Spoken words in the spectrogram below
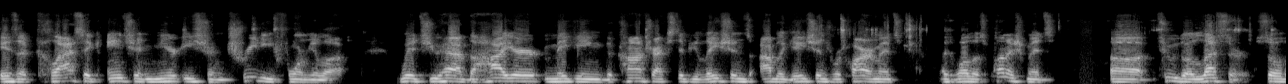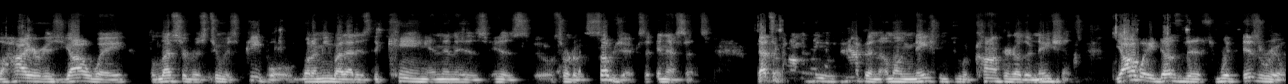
is a classic ancient Near Eastern treaty formula which you have the higher making the contract stipulations, obligations, requirements, as well as punishments uh, to the lesser. So the higher is Yahweh, the lesser is to his people. What I mean by that is the king and then his his sort of subjects, in essence. That's a common thing that would happen among nations who had conquered other nations. Yahweh does this with Israel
